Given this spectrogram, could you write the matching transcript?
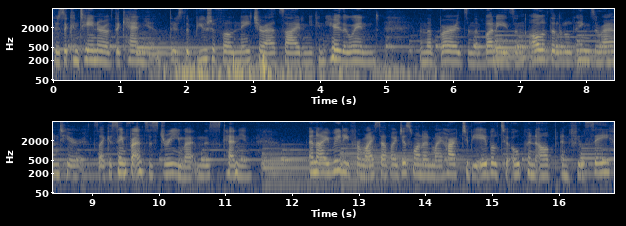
there's a container of the canyon. There's the beautiful nature outside and you can hear the wind and the birds and the bunnies and all of the little things around here. It's like a St. Francis dream out in this canyon. And I really, for myself, I just wanted my heart to be able to open up and feel safe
